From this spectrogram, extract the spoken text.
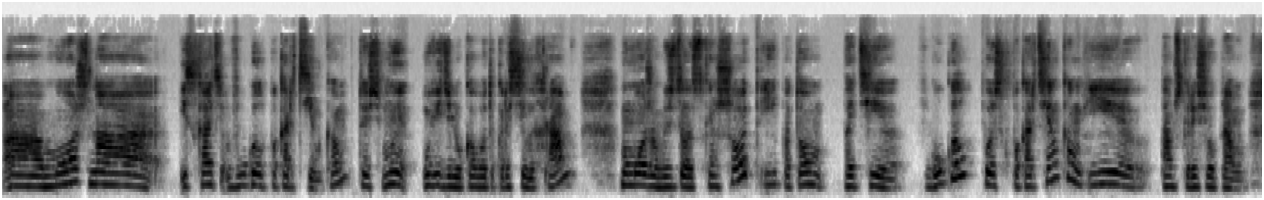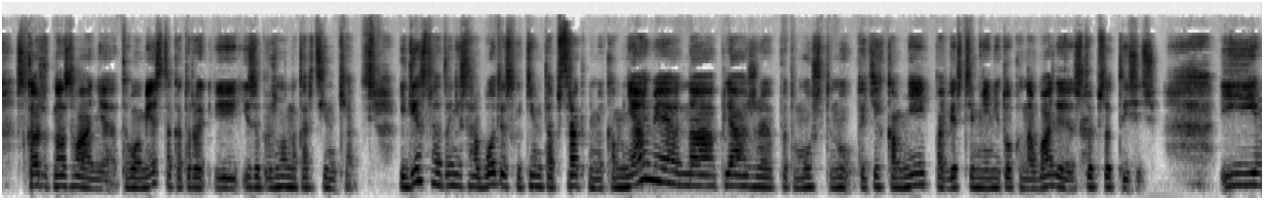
А, можно искать в Google по картинкам. То есть мы увидели у кого-то красивый храм, мы можем сделать скриншот и потом пойти в Google, поиск по картинкам, и там, скорее всего, прям скажут название того места, которое и изображено на картинке. Единственное, это не сработает с какими-то абстрактными камнями на пляже, потому что, ну, таких камней, поверьте мне, не только на Бали 150 тысяч. И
